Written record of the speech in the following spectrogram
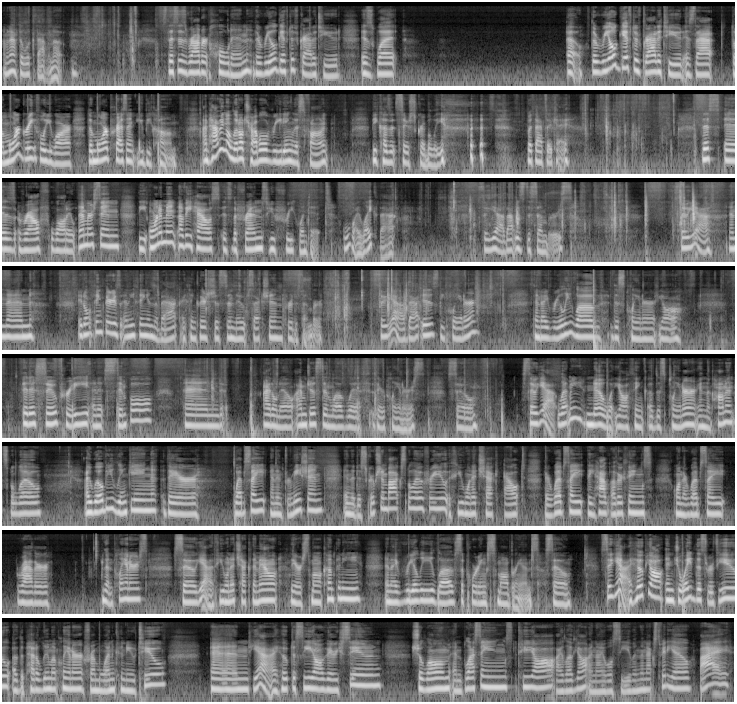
I'm going to have to look that one up. So this is Robert Holden. The real gift of gratitude is what Oh, the real gift of gratitude is that the more grateful you are, the more present you become. I'm having a little trouble reading this font because it's so scribbly, but that's okay. This is Ralph Waldo Emerson. The ornament of a house is the friends who frequent it. Ooh, I like that. So yeah, that was December's. So yeah, and then I don't think there's anything in the back. I think there's just a note section for December. So yeah, that is the planner. And I really love this planner, y'all. It is so pretty and it's simple and I don't know. I'm just in love with their planners. So, so yeah, let me know what y'all think of this planner in the comments below. I will be linking their website and information in the description box below for you if you want to check out their website. They have other things on their website rather than planners. So yeah, if you want to check them out, they're a small company and I really love supporting small brands. So so yeah, I hope y'all enjoyed this review of the Petaluma planner from 1Canoe2. And yeah, I hope to see y'all very soon. Shalom and blessings to y'all. I love y'all and I will see you in the next video. Bye.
